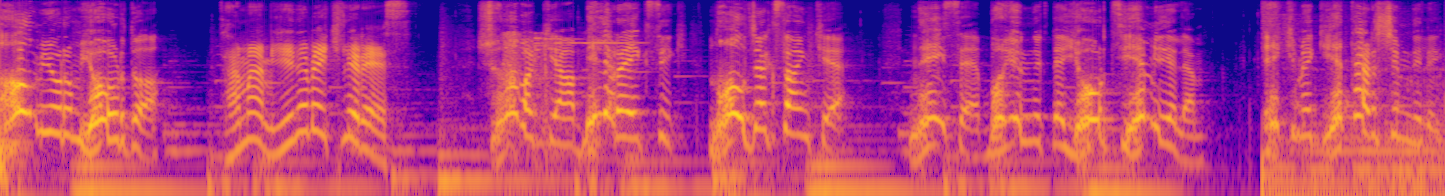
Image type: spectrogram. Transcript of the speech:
Almıyorum yoğurdu. Tamam yine bekleriz. Şuna bak ya 1 lira eksik. Ne olacak sanki? Neyse bugünlük de yoğurt yemeyelim. Ekmek yeter şimdilik.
